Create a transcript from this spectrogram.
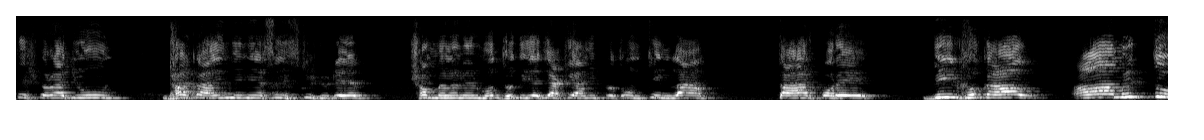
তেসরা জুন ঢাকা ইঞ্জিনিয়ার্স ইনস্টিটিউটের সম্মেলনের মধ্য দিয়ে যাকে আমি প্রথম চিনলাম, তারপরে দীর্ঘকাল আমৃত্যু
